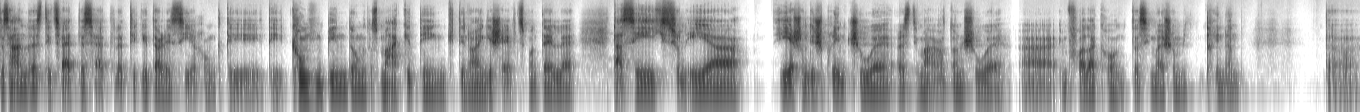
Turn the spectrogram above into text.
Das andere ist die zweite Seite der Digitalisierung, die, die Kundenbindung, das Marketing, die neuen Geschäftsmodelle. Da sehe ich schon eher, eher schon die Sprintschuhe als die Marathonschuhe äh, im Vordergrund. Da sind wir schon mittendrin. Da,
